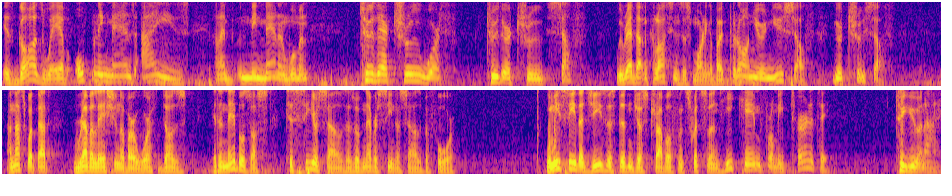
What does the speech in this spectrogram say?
is God's way of opening man's eyes, and I mean men and women, to their true worth, to their true self. We read that in Colossians this morning about put on your new self, your true self. And that's what that revelation of our worth does. It enables us to see ourselves as we've never seen ourselves before. When we see that Jesus didn't just travel from Switzerland, he came from eternity to you and I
